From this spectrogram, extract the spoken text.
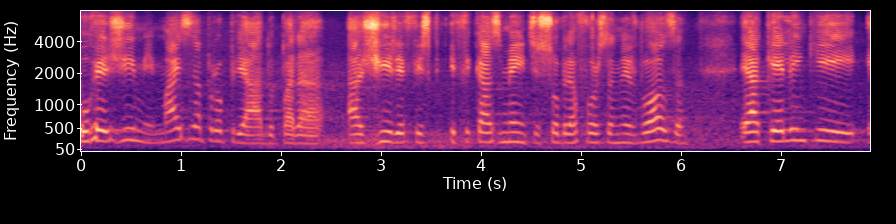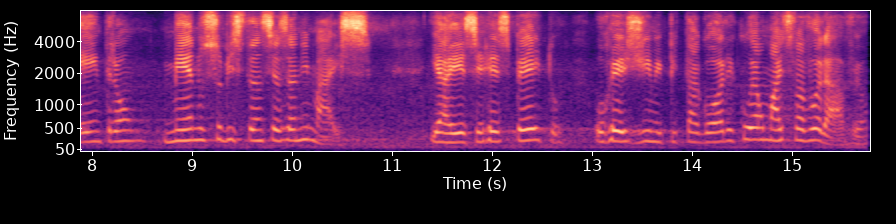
O regime mais apropriado para agir eficazmente sobre a força nervosa é aquele em que entram menos substâncias animais. E a esse respeito, o regime pitagórico é o mais favorável.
